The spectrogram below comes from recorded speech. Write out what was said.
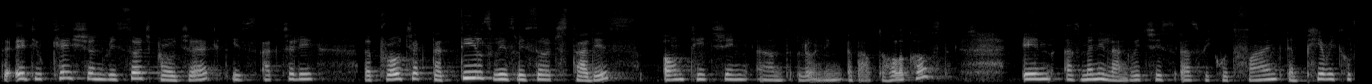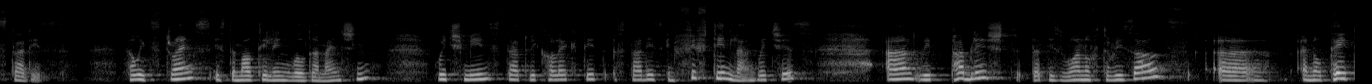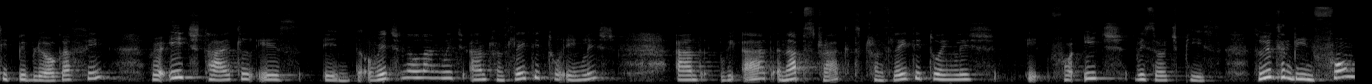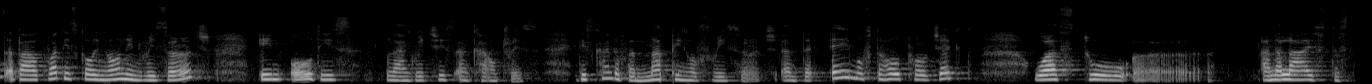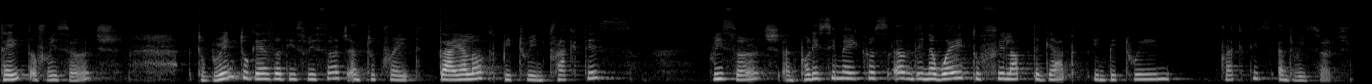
The Education Research Project is actually a project that deals with research studies on teaching and learning about the Holocaust in as many languages as we could find empirical studies. So its strength is the multilingual dimension, which means that we collected studies in 15 languages and we published, that is one of the results, uh, annotated bibliography where each title is in the original language and translated to English. And we add an abstract translated to English for each research piece. So you can be informed about what is going on in research in all these languages and countries. It is kind of a mapping of research, and the aim of the whole project was to uh, analyze the state of research, to bring together this research, and to create dialogue between practice, research, and policymakers, and in a way to fill up the gap in between practice and research.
